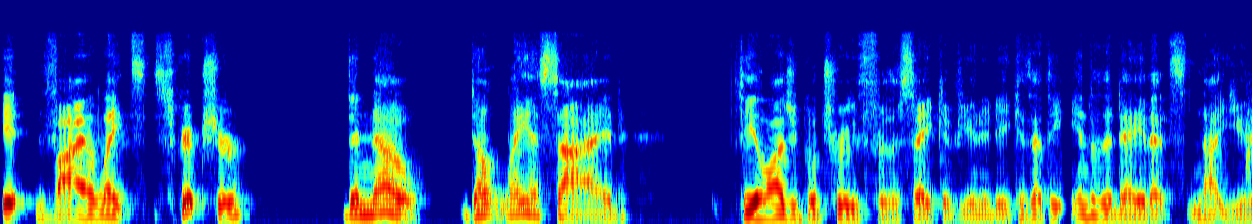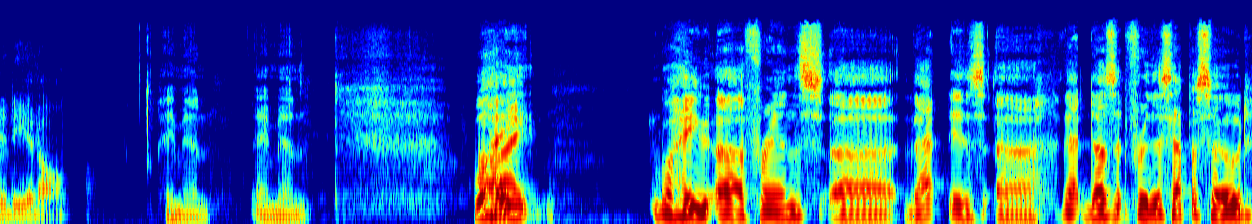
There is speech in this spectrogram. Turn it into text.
it violates scripture, then no, don't lay aside theological truth for the sake of unity because at the end of the day that's not unity at all. Amen. Amen. Well all hey right. Well, hey, uh, friends, uh, that is uh, that does it for this episode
